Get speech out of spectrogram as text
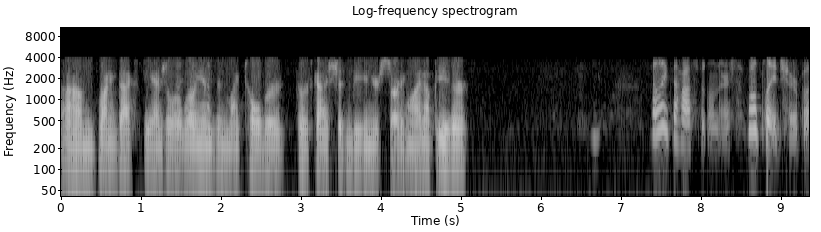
Um, running backs DeAngelo Williams and Mike Tolbert, those guys shouldn't be in your starting lineup either. I like the hospital nurse. Well played, Sherpa.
